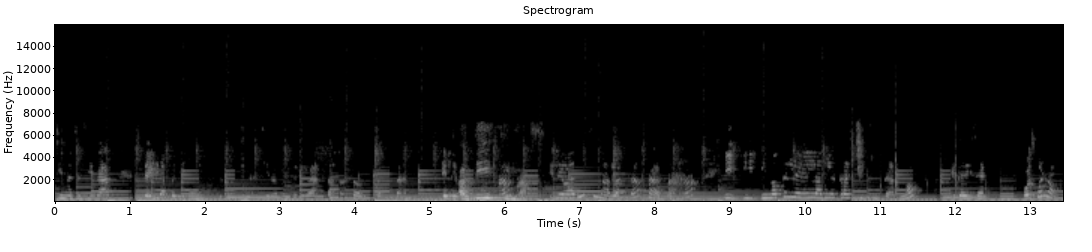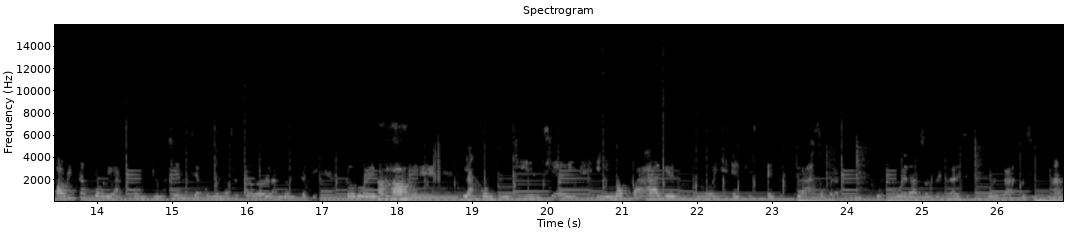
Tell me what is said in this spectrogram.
sin necesidad de ir a pedir una institución financiera donde las tasas ahorita están elevadísimas. Elevadísimas las tasas, ajá. Y, y, y, no te leen las letras chiquitas, ¿no? Que te dicen, pues bueno, ahorita por la contingencia, como hemos estado hablando ahorita, que todo es este, la contingencia y, y, no pagues y te doy X, tú puedas solventar ese tipo de gastos y demás,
